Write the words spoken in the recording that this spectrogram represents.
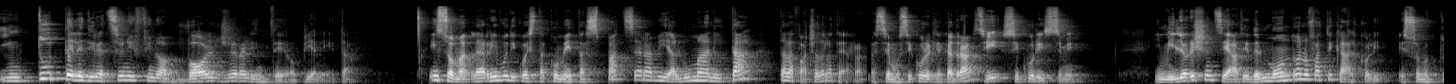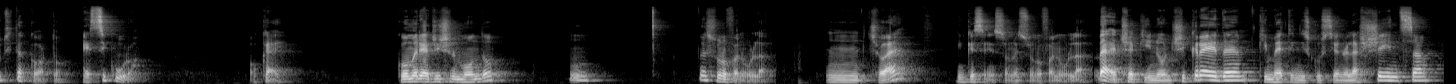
in tutte le direzioni fino a avvolgere l'intero pianeta. Insomma, l'arrivo di questa cometa spazzerà via l'umanità dalla faccia della Terra. Ma siamo sicuri che accadrà? Sì, sicurissimi. I migliori scienziati del mondo hanno fatto i calcoli e sono tutti d'accordo. È sicuro. Ok. Come reagisce il mondo? Mm. Nessuno fa nulla. Mm, cioè? In che senso nessuno fa nulla? Beh, c'è chi non ci crede, chi mette in discussione la scienza,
